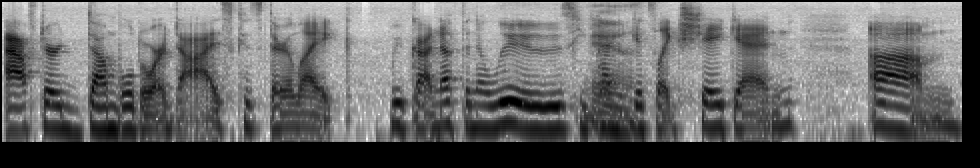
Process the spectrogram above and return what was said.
after Dumbledore dies because they're like we've got nothing to lose. He kind Yeah. of gets like shaken. Um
